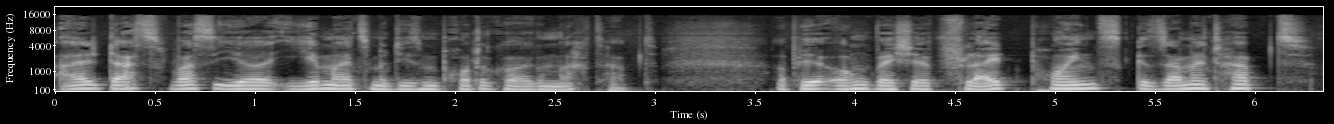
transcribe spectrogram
all das, was ihr jemals mit diesem Protokoll gemacht habt. Ob ihr irgendwelche Flight Points gesammelt habt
